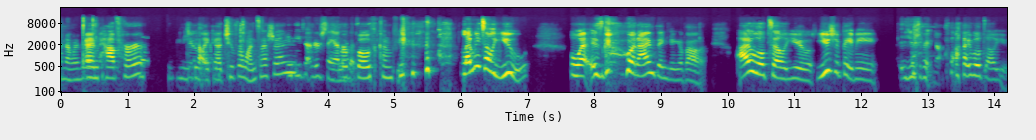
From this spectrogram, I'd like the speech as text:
And, i want to like, and have her do like a two for one session. You need to understand. We're both confused. Let me tell you what is what I'm thinking about. I will tell you. You should pay me. You should pay me. I will tell you.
